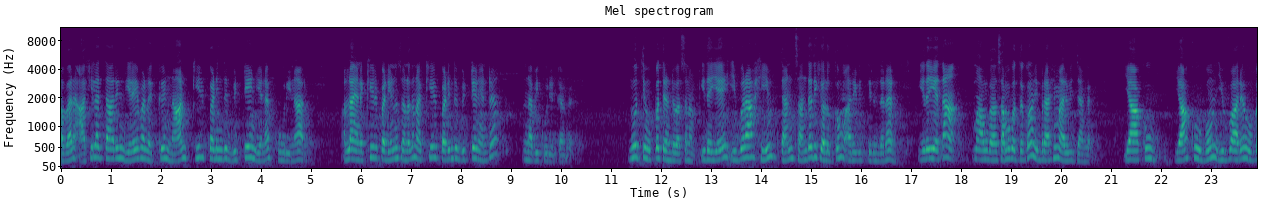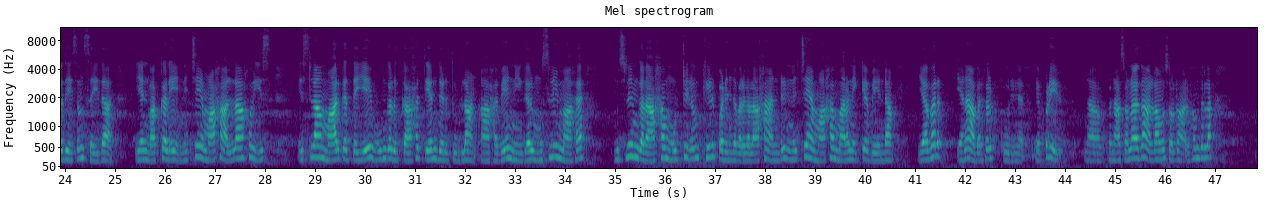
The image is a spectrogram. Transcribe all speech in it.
அவர் அகிலத்தாரின் இறைவனுக்கு நான் கீழ்ப்படிந்து விட்டேன் என கூறினார். அல்லாஹ் எனக்கு கீழ்ப்படின்னு சொன்னது நான் கீழ்ப்படிந்து விட்டேன் என்று நபி கூறியிருக்காங்க. நூற்றி முப்பத்தி ரெண்டு வசனம். இதையே இப்ராஹிம் தன் சந்ததிகளுக்கும் அறிவித்திருந்தனர். இதையே தான் அவங்க சமூகத்துக்கும் இப்ராஹிம் அறிவித்தாங்க யாக்கூப் யாக்கூபும் இவ்வாறு உபதேசம் செய்தார். என் மக்களே நிச்சயமாக அல்லாஹு இஸ் இஸ்லாம் மார்க்கத்தையே உங்களுக்காக தேர்ந்தெடுத்துள்ளான். ஆகவே நீங்கள் முஸ்லீமாக முஸ்லிம்களாக முற்றிலும் கீழ்ப்படிந்தவர்களாக அன்று நிச்சயமாக மரணிக்க வேண்டாம். எவர் என அவர்கள் கூறினர். எப்படி? நான் இப்போ நான் சொன்னது தான் அல்லாவும் சொல்கிறான் அலமதுல்லா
